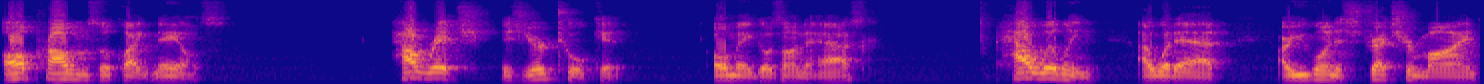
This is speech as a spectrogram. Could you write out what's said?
all problems look like nails. How rich is your toolkit? Ohmae goes on to ask. How willing, I would add, are you going to stretch your mind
